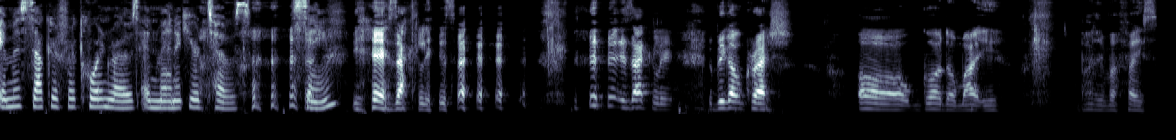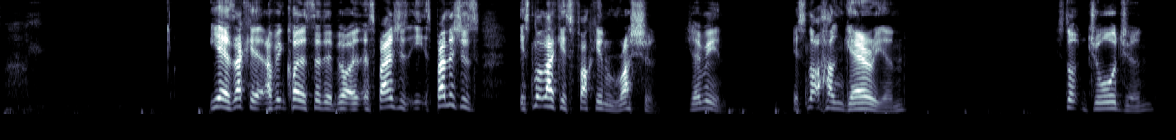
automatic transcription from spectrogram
I'm a sucker for cornrows and manicured toes. Same? Yeah, exactly. exactly. Big up, Crash. Oh God Almighty, blood in my face. Yeah, exactly. I think Colin said it. But Spanish is Spanish is. It's not like it's fucking Russian. You know what I mean? It's not Hungarian. It's not Georgian.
